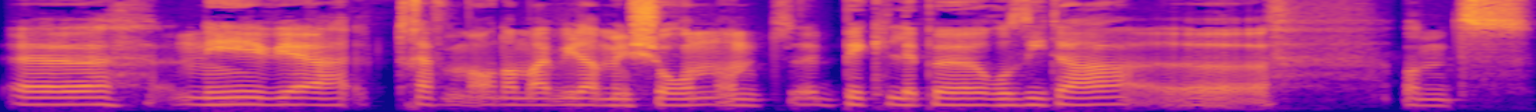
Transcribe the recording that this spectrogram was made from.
Äh, nee, wir treffen auch noch mal wieder Michonne und äh, Big Lippe Rosita äh, und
